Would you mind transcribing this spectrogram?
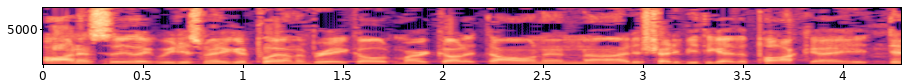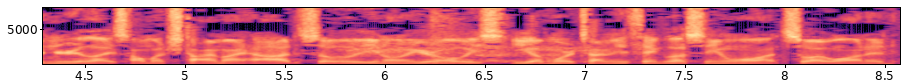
Honestly, like we just made a good play on the breakout. Mark got it down, and uh, I just tried to beat the guy the puck. I didn't realize how much time I had, so you know you're always you got more time than you think, less than you want. So I wanted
